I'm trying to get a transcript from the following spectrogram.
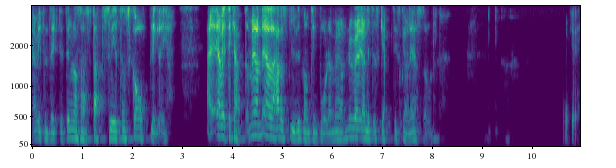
Jag vet inte riktigt. Det är väl någon sån här statsvetenskaplig grej. Jag vet inte katten, men jag, jag hade skrivit någonting på det. Men jag, nu är jag lite skeptisk när jag läser orden. Okej. Okay.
